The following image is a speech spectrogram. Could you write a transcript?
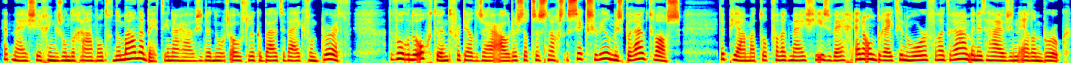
Het meisje ging zondagavond normaal naar bed in haar huis in de noordoostelijke buitenwijk van Perth. De volgende ochtend vertelde ze haar ouders dat ze s'nachts seksueel misbruikt was. De pyjamatop van het meisje is weg en ontbreekt een hoor van het raam in het huis in Ellenbrook.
